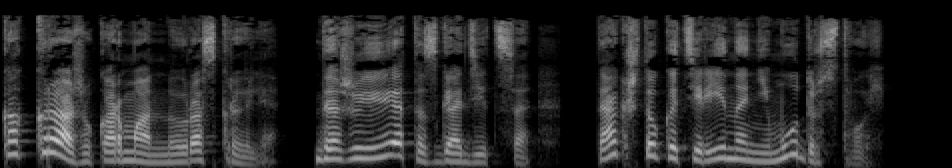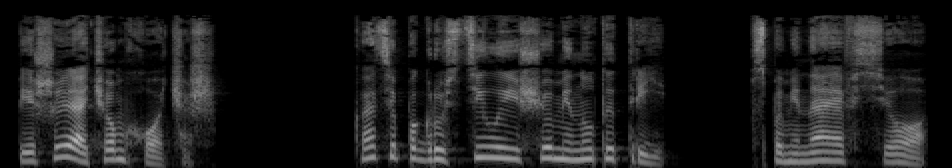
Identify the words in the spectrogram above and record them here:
Как кражу карманную раскрыли. Даже и это сгодится. Так что, Катерина, не мудрствуй. Пиши, о чем хочешь. Катя погрустила еще минуты три, вспоминая все,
